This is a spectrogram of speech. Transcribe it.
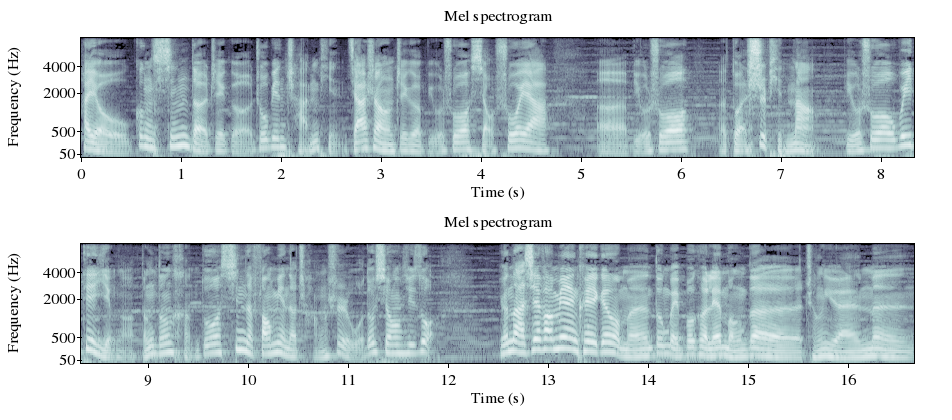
还有更新的这个周边产品，加上这个，比如说小说呀，呃，比如说呃短视频呐，比如说微电影啊等等很多新的方面的尝试，我都希望去做。有哪些方面可以跟我们东北播客联盟的成员们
